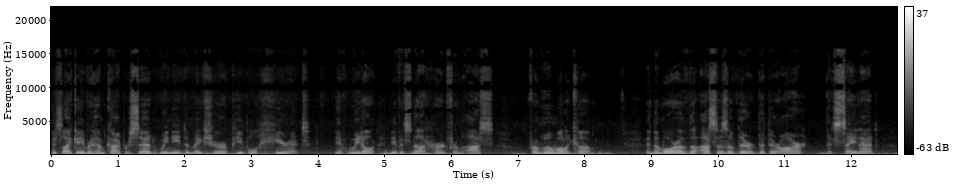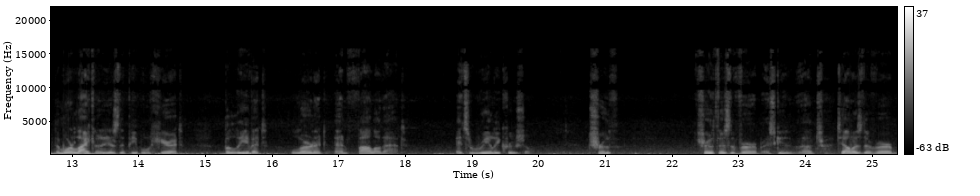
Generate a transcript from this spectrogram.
It's like Abraham Kuyper said, we need to make sure people hear it. If we don't, if it's not heard from us, from whom will it come? And the more of the us's of there that there are that say that, the more likely it is that people will hear it, believe it, learn it, and follow that. It's really crucial. Truth Truth is the verb. Excuse me. Uh, tell is the verb.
